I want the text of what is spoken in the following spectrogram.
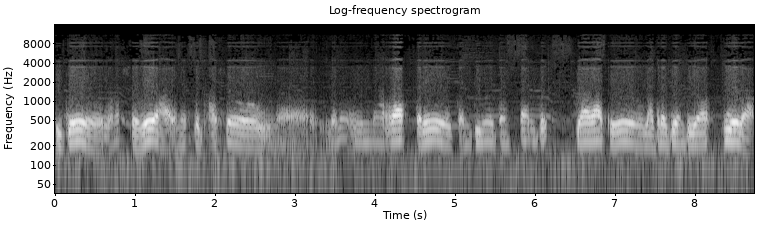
y que bueno, se vea en este caso una, un arrastre continuo y constante que haga que la propia entidad pueda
